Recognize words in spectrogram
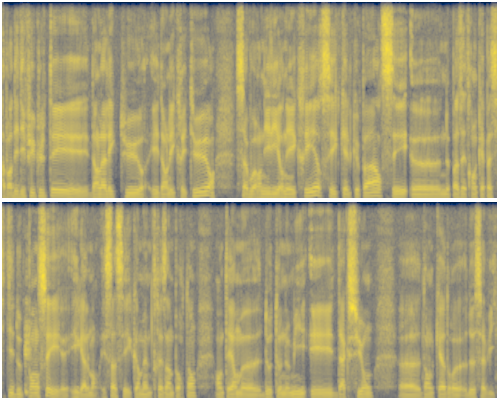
avoir des difficultés dans la lecture et dans l'écriture, savoir ni lire ni écrire, c'est quelque part, c'est ne pas être en capacité de penser également. Et ça, c'est quand même très important en termes d'autonomie et d'action dans le cadre de sa vie.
